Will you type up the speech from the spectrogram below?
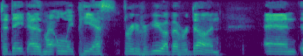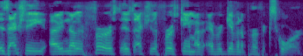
to date that is my only PS3 review I've ever done. And is actually another first. Is actually the first game I've ever given a perfect score.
